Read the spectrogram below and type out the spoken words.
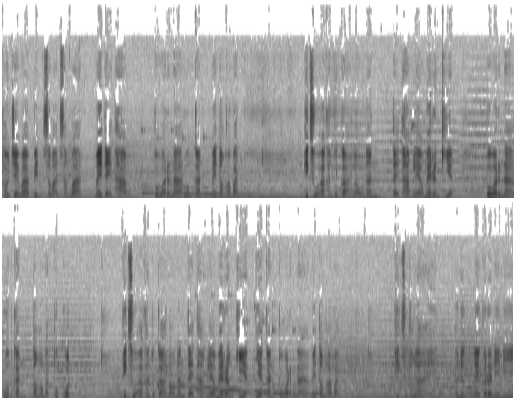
เข้าใจว่าเป็นสมานสังวาสไม่แต่ถามปวารณาร่วมกันไม่ต้องอบัติ ภิกษุอาคันตุกะเหล่านั้น แต่ถามแล้วไม่รังเกียจปวารณาร่วมกันต้องอบัตทุกกฎภิกษุอาคันตุกะเหล่านั้น แต่ถามแล้วไม่รังเกียจแยกกันปวารณาไม่ต้องอาบัตภิกษุทั้งหลายอันหนึ่ง ในกรณีนี้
